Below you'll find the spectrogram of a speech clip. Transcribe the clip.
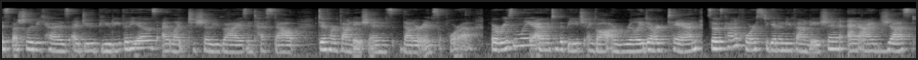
especially because I do beauty videos, I like to show you guys and test out different foundations that are in Sephora. But recently I went to the beach and got a really dark tan, so I was kind of forced to get a new foundation and I just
